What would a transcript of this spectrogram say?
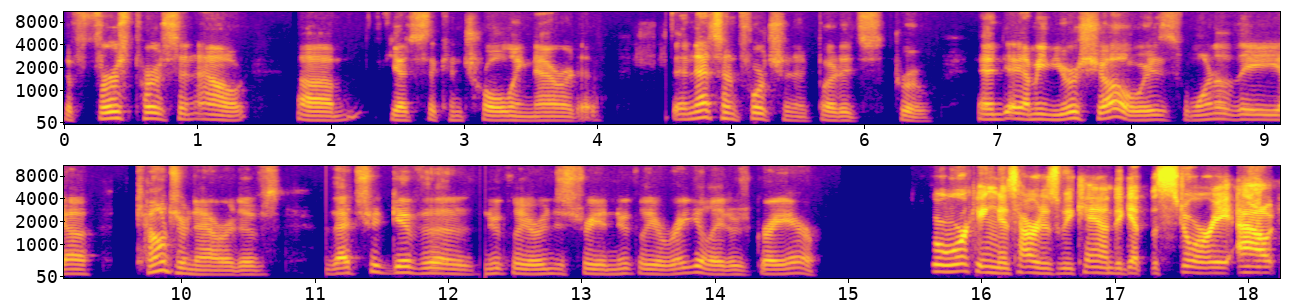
The first person out um, gets the controlling narrative. And that's unfortunate, but it's true. And I mean, your show is one of the uh, counter narratives that should give the nuclear industry and nuclear regulators gray hair. We're working as hard as we can to get the story out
